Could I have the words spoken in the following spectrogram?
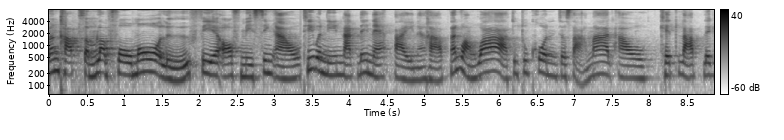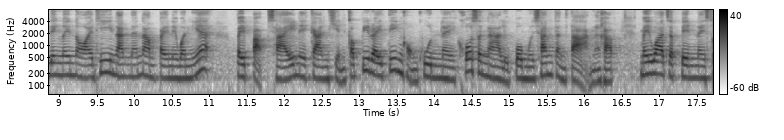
บ้างครับสำหรับ FOMO หรือ Fear of Missing Out ที่วันนี้นัดได้แนะไปนะครับ นัดหวังว่าทุกๆ คนจะสามารถเอาเคล็ดลับเล็กๆ น้อยๆ ที่นัดแนะนำไปในวันนี้ ไปปรับใช้ในการเขียน copywriting ของคุณในโฆษณาหรือโปรโมชั่นต่างๆนะครับ ไม่ว่าจะเป็นในโซ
